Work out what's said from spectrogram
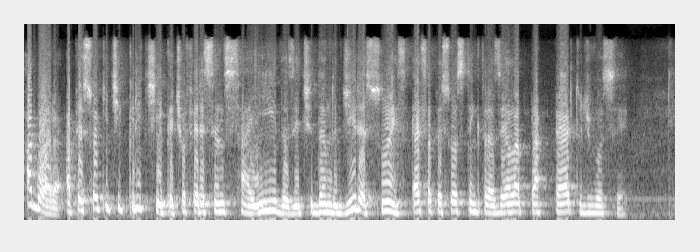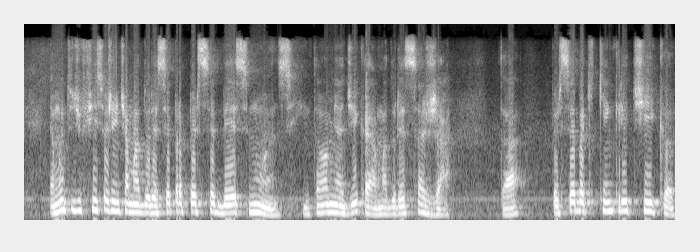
Agora, a pessoa que te critica, te oferecendo saídas e te dando direções, essa pessoa você tem que trazer ela para perto de você. É muito difícil a gente amadurecer para perceber esse nuance. Então a minha dica é amadureça já, tá? Perceba que quem critica,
